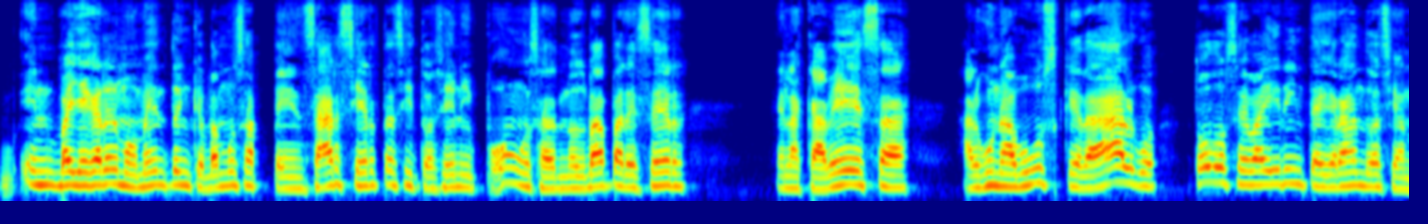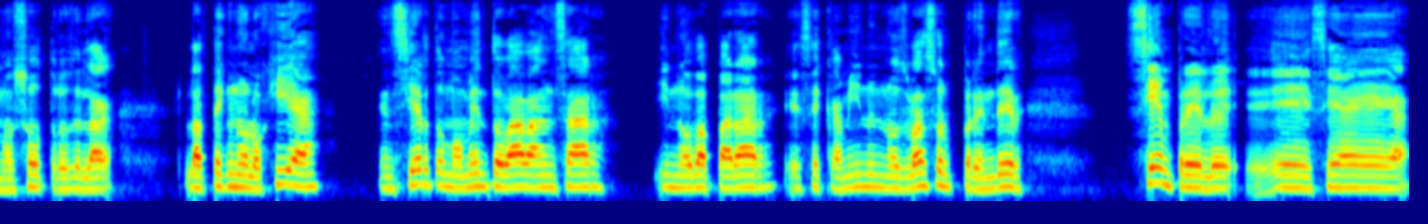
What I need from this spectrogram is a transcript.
va a llegar el momento en que vamos a pensar cierta situación y ¡pum! O sea, nos va a aparecer en la cabeza alguna búsqueda, algo. Todo se va a ir integrando hacia nosotros. La tecnología en cierto momento va a avanzar y no va a parar ese camino y nos va a sorprender. Siempre eh, se,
